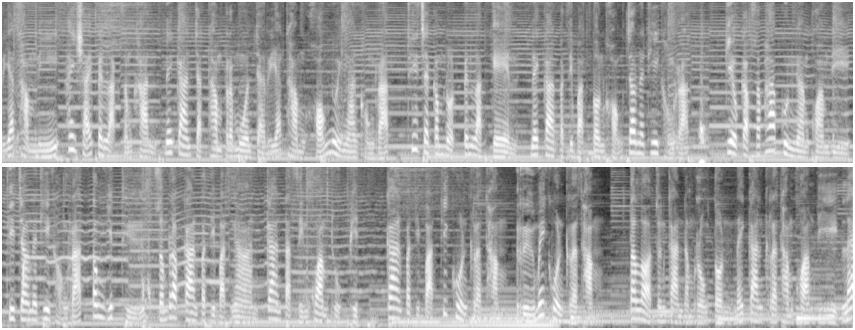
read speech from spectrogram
ริยธรรมนี้ให้ใช้เป็นหลักสำคัญ ในการจัดทำประมวลจริยธรรมของหน่วยงานของรัฐ ที่จะกำหนดเป็นหลักเกณฑ์ ในการปฏิบัติตนของเจ้าหน้าที่ของรัฐ เกี่ยวกับสภาพคุณงามความดีที่เจ้าหน้าที่ของรัฐต้องยึดถือสำหรับการปฏิบัติงาน การตัดสินความถูกผิด การปฏิบัติที่ควรกระทำหรือไม่ควรกระทำ ตลอดจนการดำรงตนในการกระทำความดีและ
